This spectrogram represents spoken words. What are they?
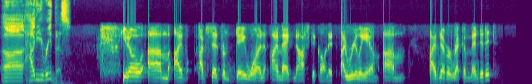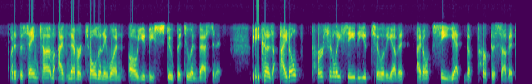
Uh, how do you read this? You know, um, I've I've said from day one I'm agnostic on it. I really am. Um, I've never recommended it. But at the same time, I've never told anyone, oh, you'd be stupid to invest in it. Because I don't personally see the utility of it. I don't see yet the purpose of it.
